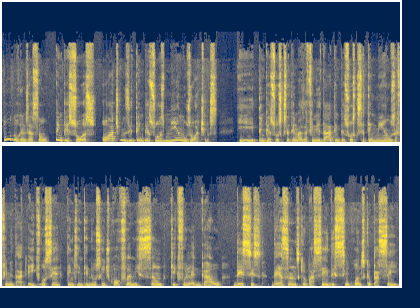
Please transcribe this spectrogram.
toda organização tem pessoas ótimas e tem pessoas menos ótimas. E tem pessoas que você tem mais afinidade, tem pessoas que você tem menos afinidade. E que você tem que entender o seguinte: qual foi a missão? O que foi legal desses 10 anos que eu passei, desses 5 anos que eu passei?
